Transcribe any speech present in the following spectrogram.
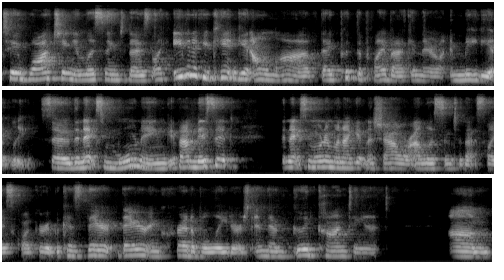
to watching and listening to those. Like even if you can't get on live, they put the playback in there immediately. So the next morning, if I miss it, the next morning when I get in the shower, I listen to that Slay Squad group because they're they're incredible leaders and they're good content. Um,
